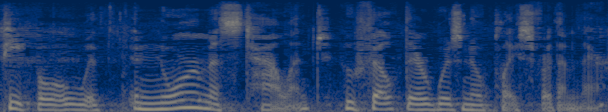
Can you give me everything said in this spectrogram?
people with enormous talent who felt there was no place for them there.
